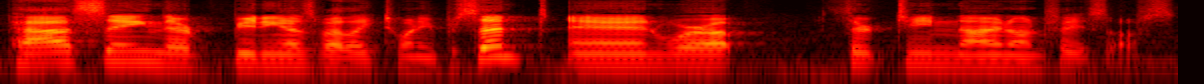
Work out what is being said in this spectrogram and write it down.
Passing, they're beating us by like 20%, and we're up 13 9 on faceoffs.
